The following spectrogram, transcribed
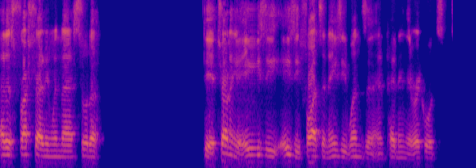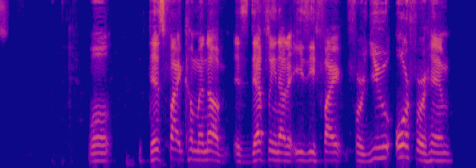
it is frustrating when they're sort of yeah trying to get easy easy fights and easy wins and, and padding their records. Well, this fight coming up is definitely not an easy fight for you or for him.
